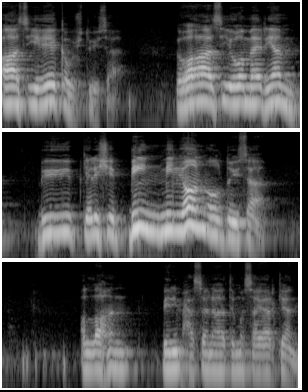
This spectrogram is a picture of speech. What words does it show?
Asiye'ye kavuştuysa, ve o Asiye o Meryem, büyüyüp gelişip bin milyon olduysa, Allah'ın benim hasenatımı sayarken,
